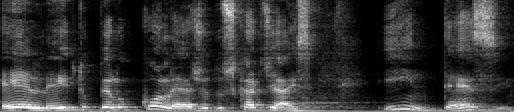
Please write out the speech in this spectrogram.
é eleito pelo Colégio dos Cardeais. E, em tese,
